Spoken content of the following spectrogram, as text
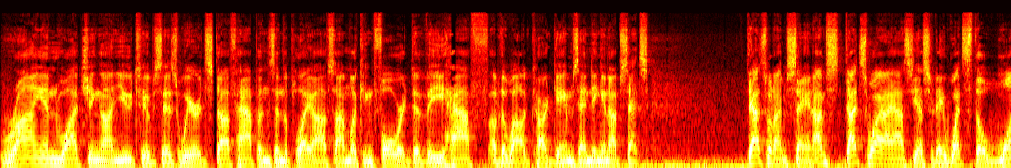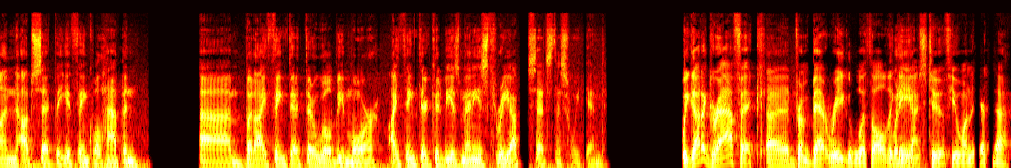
Ryan watching on YouTube says weird stuff happens in the playoffs. I'm looking forward to the half of the wild card games ending in upsets. That's what I'm saying. I'm that's why I asked yesterday, what's the one upset that you think will happen? Um, but I think that there will be more. I think there could be as many as three upsets this weekend. We got a graphic uh, from Bet Regal with all the games too, if you want to get that.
